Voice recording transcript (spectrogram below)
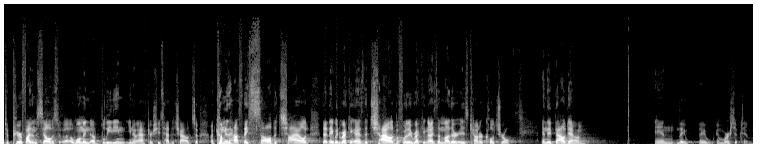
to purify themselves, a woman of bleeding, you know, after she's had the child. So on coming to the house, they saw the child. That they would recognize the child before they recognize the mother is countercultural. And they bow down and they, they and worshiped him.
